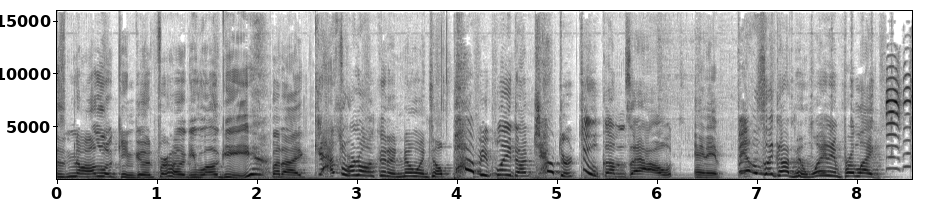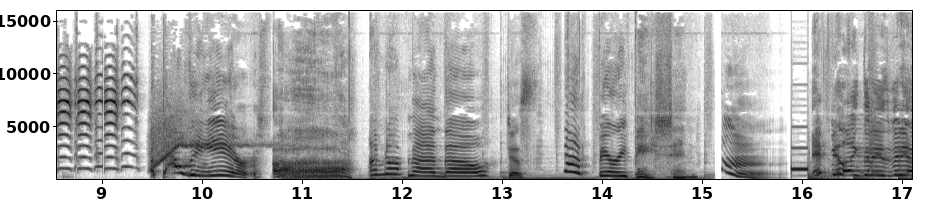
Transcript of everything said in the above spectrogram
is not looking good for Huggy Wuggy. But I guess we're not gonna know until Poppy Playtime Chapter 2 comes out. And it feels like I've been waiting for like a thousand years. Ugh. I'm not mad though. Just not very patient. Hmm. If you like today's video,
